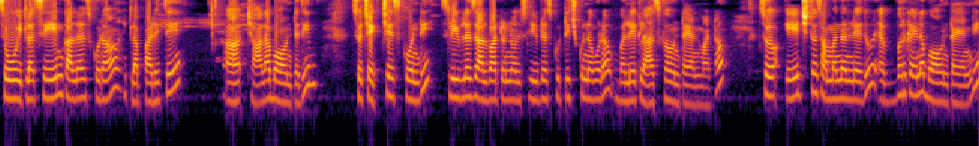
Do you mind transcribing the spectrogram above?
సో ఇట్లా సేమ్ కలర్స్ కూడా ఇట్లా పడితే చాలా బాగుంటుంది. సో చెక్ చేసుకోండి. స్లీవ్లెస్ అలవాటు ఉన్న వాళ్ళు స్లీవ్లెస్ కుట్టించుకున్నా కూడా భలే క్లాస్గా ఉంటాయి అన్నమాట సో ఏజ్తో సంబంధం లేదు ఎవరికైనా బాగుంటాయండి.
